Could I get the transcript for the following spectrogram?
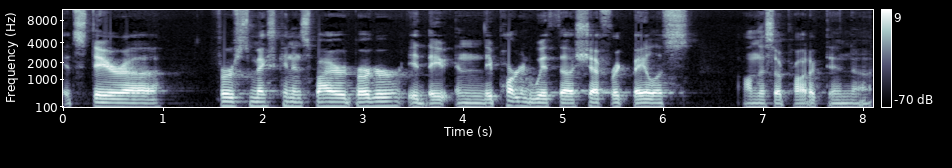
It's their uh, first Mexican-inspired burger. It, they and they partnered with uh, Chef Rick Bayless on this uh, product. And uh,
